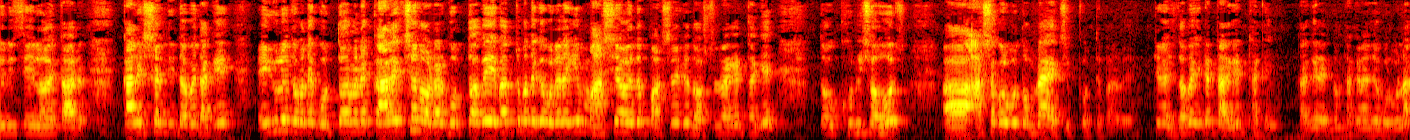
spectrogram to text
যদি সেল হয় তার কালেকশন দিতে হবে তাকে। এইগুলোই তোমাদের করতে হবে মানে কালেকশন অর্ডার করতে হবে। এবার তোমাদেরকে বলে রাখি, মাসে হয়তো পাঁচশো থেকে দশটা টার্গেট থাকে, তো খুবই সহজ। আশা করব তোমরা অ্যাচিভ করতে পারবে। ঠিক আছে? তবে এটা টার্গেট থাকে। টার্গেট একদম থাকে না যে বলব না।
